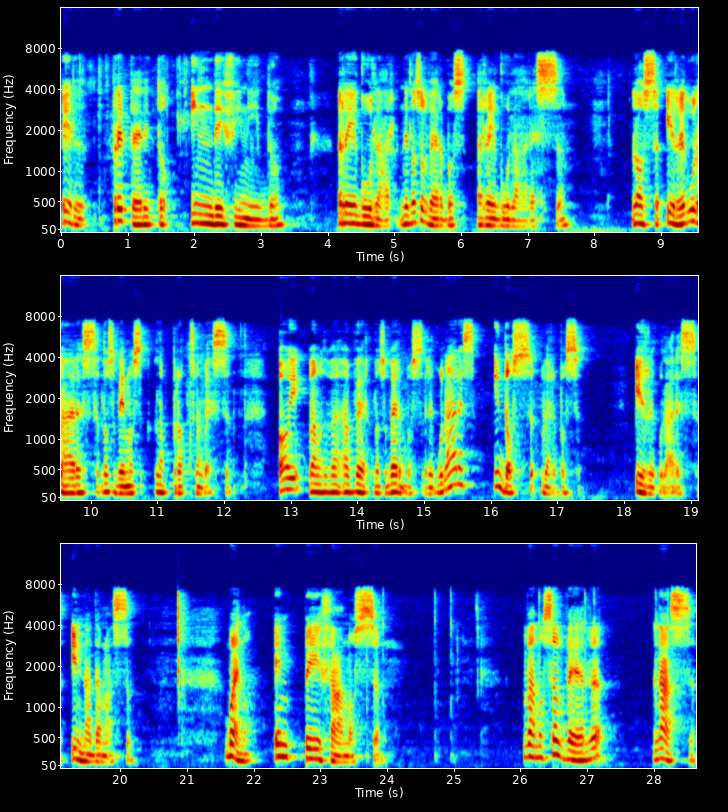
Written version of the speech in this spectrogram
el pretérito indefinido regular de los verbos regulares. Los irregulares los vemos la próxima vez. Hoy vamos a ver los verbos regulares y dos verbos irregulares y nada más. Bueno, empezamos. Vamos a ver las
